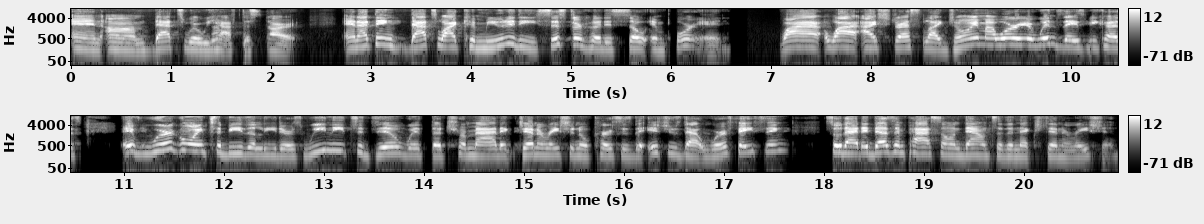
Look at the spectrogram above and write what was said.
and um that's where we have to start. And i think that's why community sisterhood is so important. Why why i stress like join my warrior wednesdays because if we're going to be the leaders we need to deal with the traumatic generational curses the issues that we're facing so that it doesn't pass on down to the next generation.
